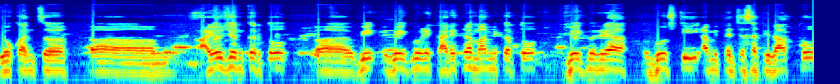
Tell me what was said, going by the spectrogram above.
लोकांचं आयोजन करतो. वेग वेगवेगळे कार्यक्रम आम्ही करतो. वेगवेगळ्या गोष्टी आम्ही त्यांच्यासाठी राखतो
